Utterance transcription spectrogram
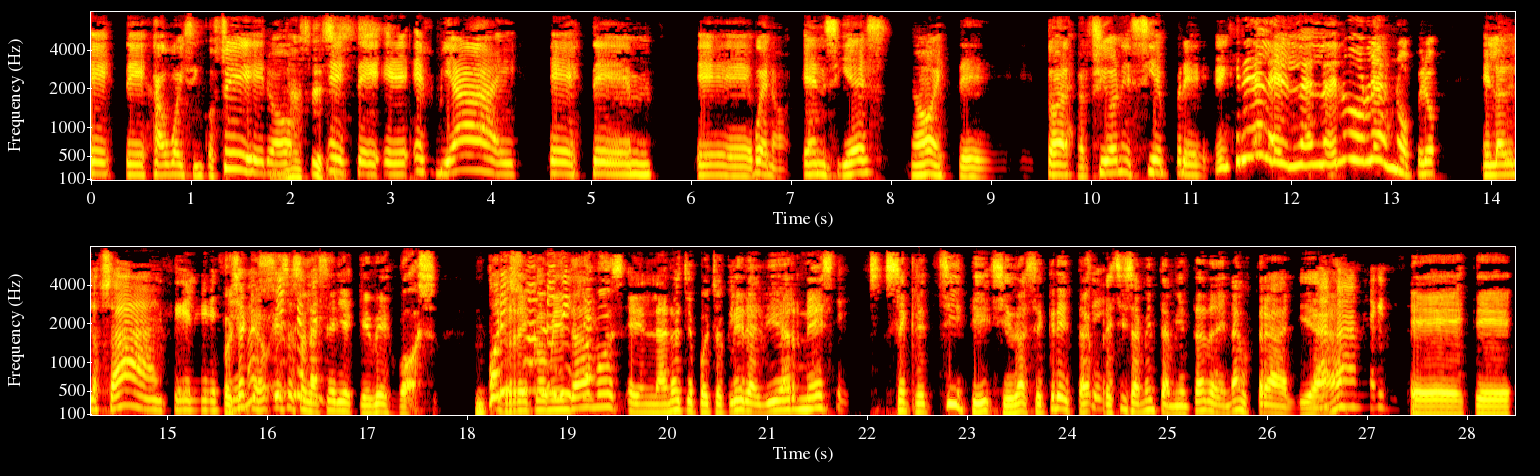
Este, Hawaii 5-0, Sí, sí. este, eh, FBI, este, eh, bueno, NCS, ¿no? Este, todas las versiones siempre, en general en la, en la de Nueva Orleans no, pero en la de Los Ángeles. O y sea que demás, esas son las series que ves vos. Por eso Recomendamos en la noche pochoclera el viernes Sí. Secret City, Ciudad Secreta, Sí. precisamente ambientada en Australia, Ajá, mira qué este,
